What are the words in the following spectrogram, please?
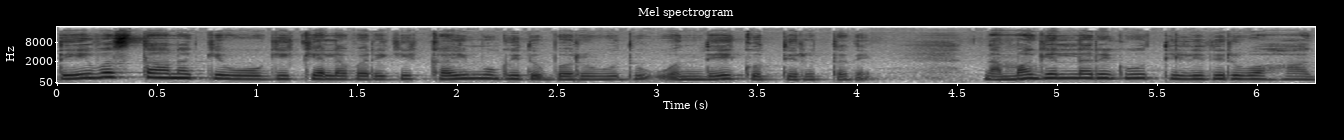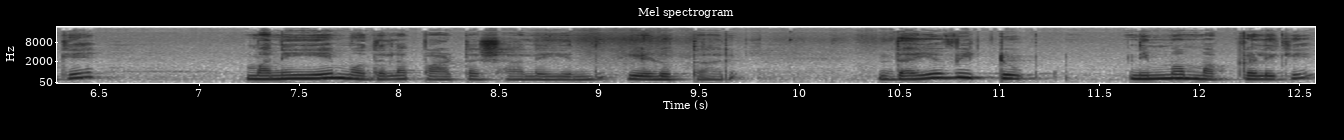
ದೇವಸ್ಥಾನಕ್ಕೆ ಹೋಗಿ ಕೆಲವರಿಗೆ ಕೈ ಮುಗಿದು ಬರುವುದು ಒಂದೇ ಗೊತ್ತಿರುತ್ತದೆ. ನಮಗೆಲ್ಲರಿಗೂ ತಿಳಿದಿರುವ ಹಾಗೆ ಮನೆಯೇ ಮೊದಲ ಪಾಠಶಾಲೆ ಎಂದು ಹೇಳುತ್ತಾರೆ. ದಯವಿಟ್ಟು ನಿಮ್ಮ ಮಕ್ಕಳಿಗೆ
